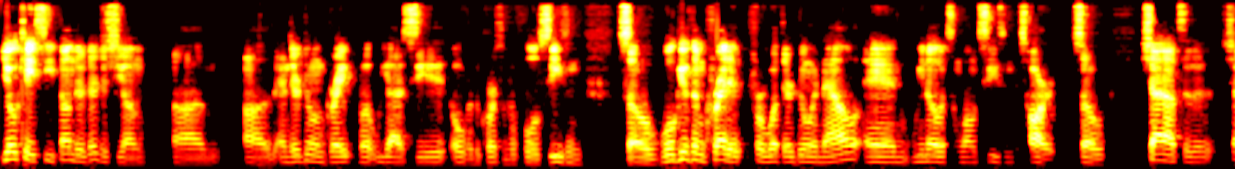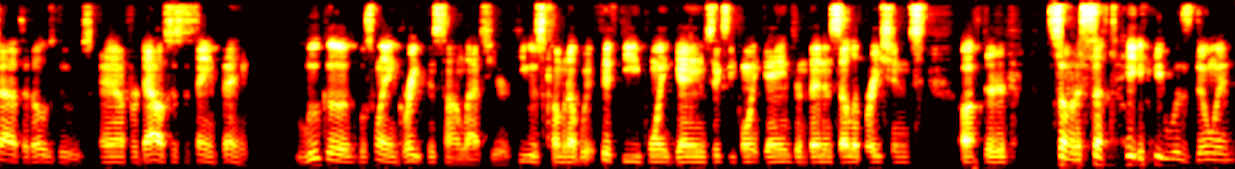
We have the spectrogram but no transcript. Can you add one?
The OKC Thunder, they're just young, um, uh, and they're doing great, but we got to see it over the course of a full season. So we'll give them credit for what they're doing now, and we know it's a long season; it's hard. So shout out to the shout out to those dudes. And for Dallas, it's the same thing. Luka was playing great this time last year. He was coming up with 50 point games, 60 point games, and then in celebrations after some of the stuff that he was doing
